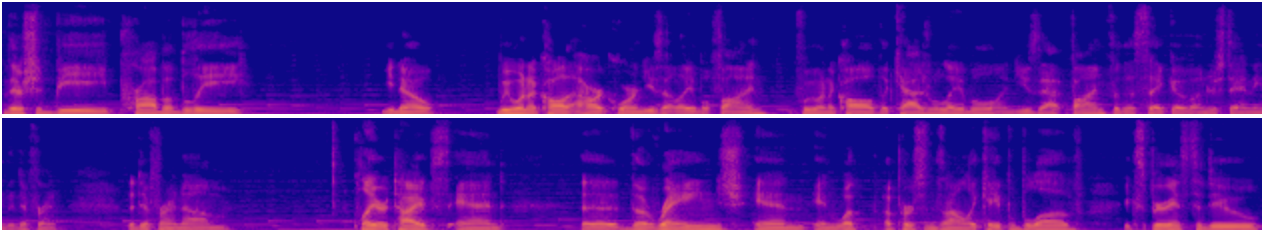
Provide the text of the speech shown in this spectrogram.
there should be probably, you know, we want to call it hardcore and use that label fine. If we want to call the casual label and use that fine for the sake of understanding the different, the different um, player types and the the range in in what a person's not only capable of, experience to do,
